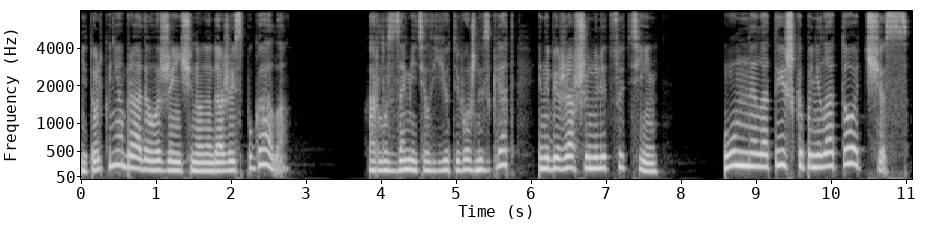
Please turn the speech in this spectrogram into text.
не только не обрадовала женщину, но даже испугала. Карлус заметил ее тревожный взгляд и набежавшую на лицо тень. Умная латышка поняла тотчас,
